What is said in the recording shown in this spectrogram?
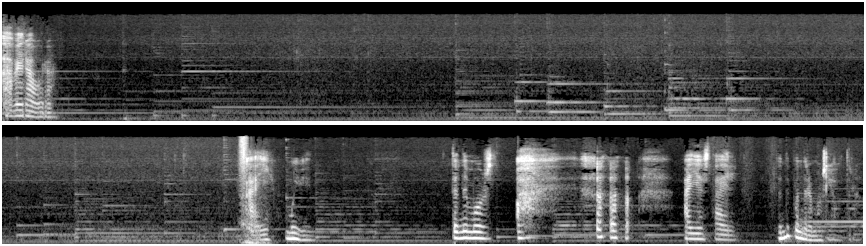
A ver ahora. tenemos... Ah, ahí está él. ¿Dónde pondremos la otra?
